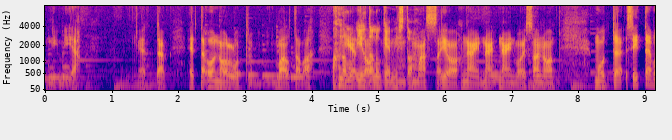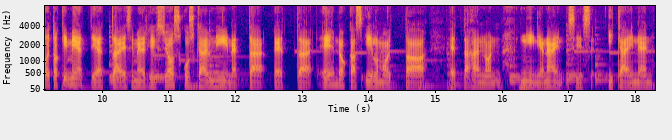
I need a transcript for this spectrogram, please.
nimiä. Että, että on ollut valtava On ollut iltalukemisto. Massa, joo, näin, näin, näin voi sanoa. Mutta sitten voi toki miettiä, että esimerkiksi joskus käy niin, että, että ehdokas ilmoittaa, että hän on niin ja näin siis ikäinen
